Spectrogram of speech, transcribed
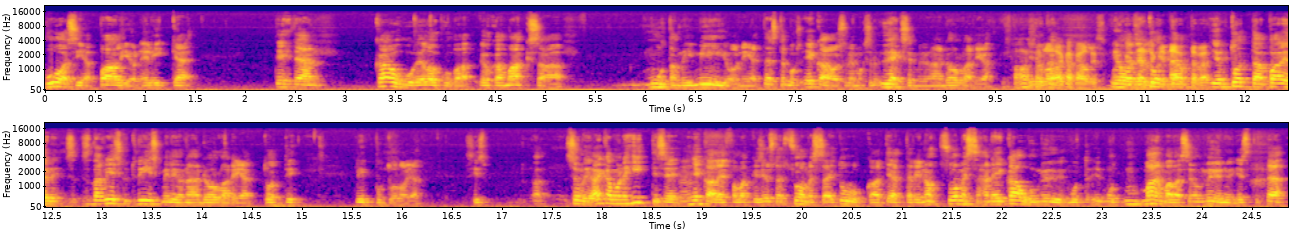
vuosia paljon, eli tehdään kauhuelokuva, joka maksaa muutamia miljoonia. Tästä tapauksessa eka osa oli maksanut 9 miljoonaa dollaria. Aha, se on aika kallis. Joo, se tuottaa, näyttävä. ja tuottaa paljon, 155 miljoonaa dollaria tuotti lipputuloja. Siis se oli aika monen hitti se mm. eka leffa, vaikka se jostain Suomessa ei tullutkaan teatteri. No, Suomessahan ei kauhu myy, mutta, mutta maailmalla se on myynyt. Ja sitten tämä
